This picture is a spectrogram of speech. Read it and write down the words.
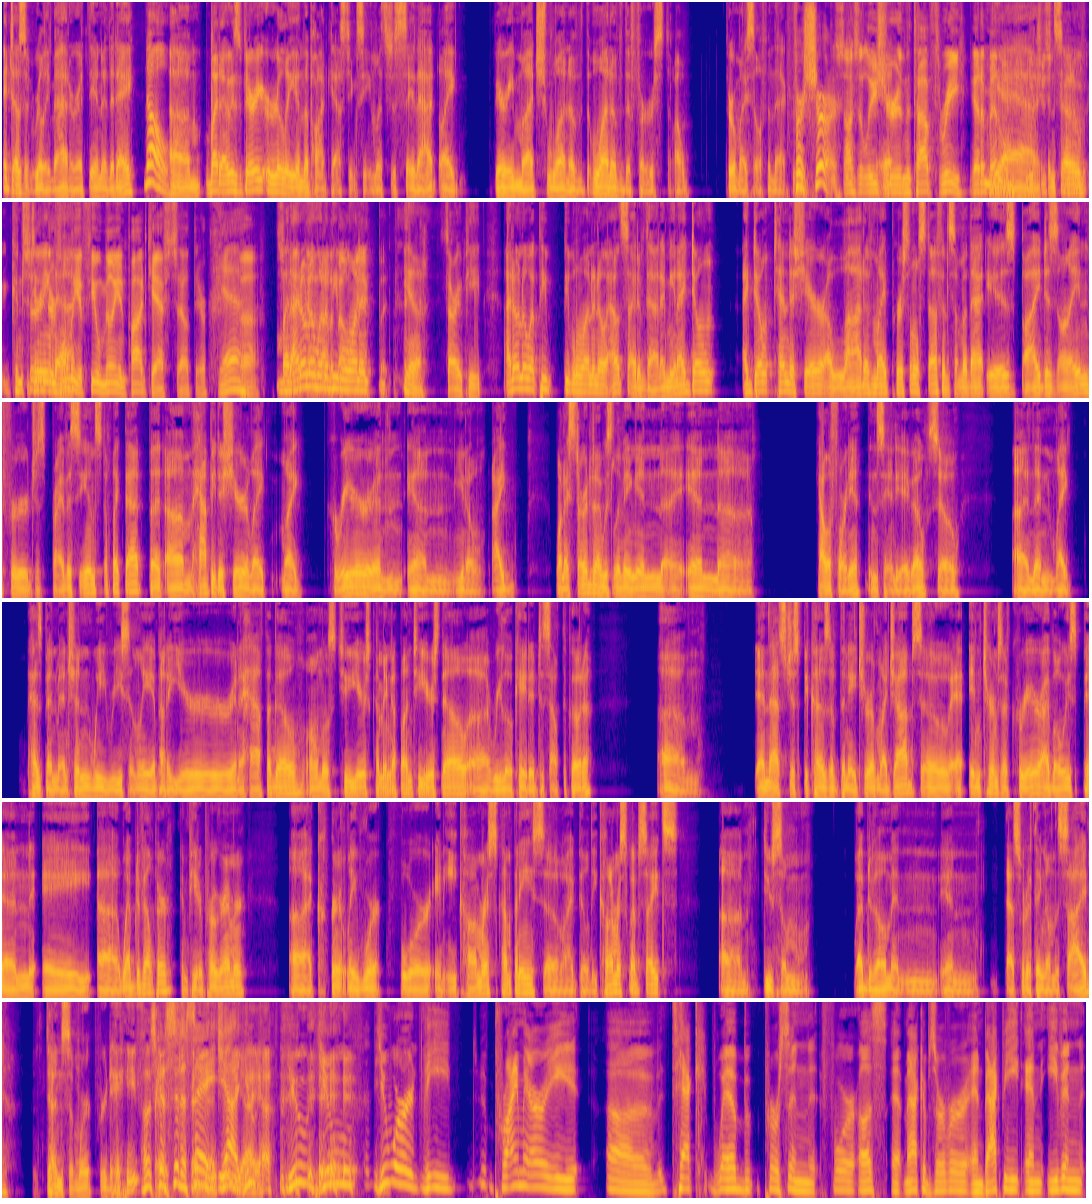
it doesn't really matter at the end of the day. no, Um, but I was very early in the podcasting scene. Let's just say that, like, very much one of the, one of the first. I'll throw myself in that for group. sure. Sounds at least you're in the top three at a minimum, Yeah, which is and so kind of, considering there's that- only a few million podcasts out there. Yeah. Uh, But I don't know what people want to. But Yeah, sorry, Pete. I don't know what pe- people want to know outside of that. I mean, I don't. I don't tend to share a lot of my personal stuff, and some of that is by design for just privacy and stuff like that. But um, happy to share like my career and and you know, I when I started, I was living in uh, in uh, California in San Diego. So, uh, and then like has been mentioned, we recently, about a year and a half ago, almost two years, coming up on two years now, uh, relocated to South Dakota. Um, and that's just because of the nature of my job. So, uh, in terms of career, I've always been a uh, web developer, computer programmer. Uh, I currently work for an e-commerce company, so I build e-commerce websites, um, do some web development and, and that sort of thing on the side. Done some work for Dave. I was going to say, yeah, yeah, you, yeah. you, you, you were the primary uh, tech web person for us at Mac Observer and Backbeat, and even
